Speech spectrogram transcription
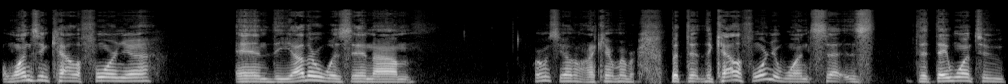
one's in California, and the other was in um, where was the other one? I can't remember. But the the California one says that they want to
